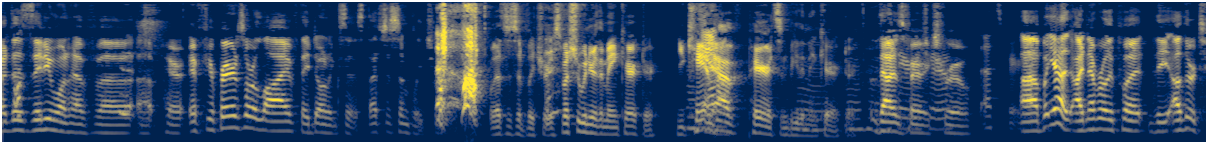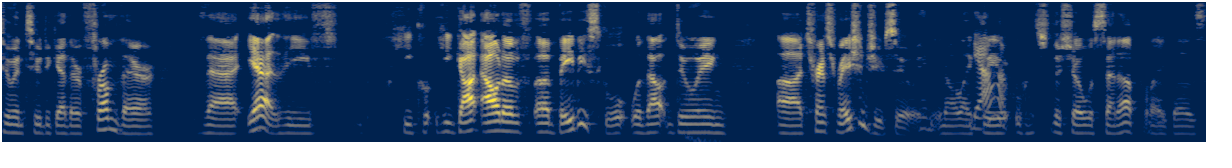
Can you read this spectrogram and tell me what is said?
or does anyone have uh, a parent? If your parents are alive, they don't exist. That's just simply true. That's just simply true, especially when you're the main character. You can't Yeah. have parents and be the main character. that is very, true. That's very Uh, but yeah, I never really put the other two and two together from there. That yeah, the he he got out of uh, baby school without doing uh, transformation jutsu. And, you know, like we, Yeah. the show was set up like as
